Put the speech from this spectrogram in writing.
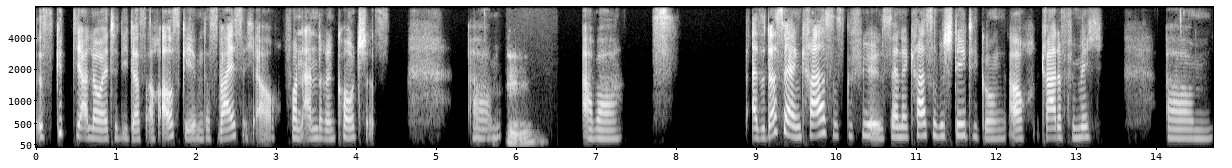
es gibt ja Leute, die das auch ausgeben, das weiß ich auch von anderen Coaches. Ähm, mhm. Aber also das wäre ein krasses Gefühl, das wäre eine krasse Bestätigung, auch gerade für mich. Ähm,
